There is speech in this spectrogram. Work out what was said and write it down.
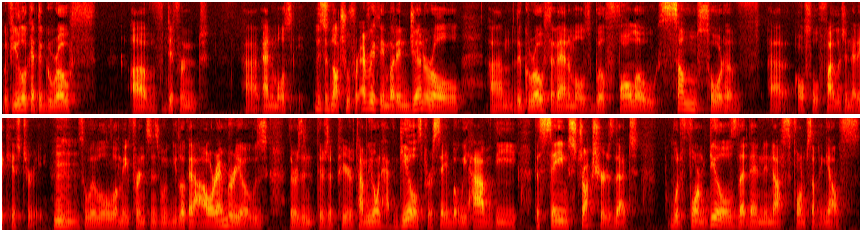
if you look at the growth of different uh, animals, this is not true for everything, but in general, um, the growth of animals will follow some sort of uh, also phylogenetic history. So we will, I mean, for instance, when we look at our embryos, there's a, there's a period of time we don't have gills per se, but we have the, the same structures that would form gills that then in us form something else.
